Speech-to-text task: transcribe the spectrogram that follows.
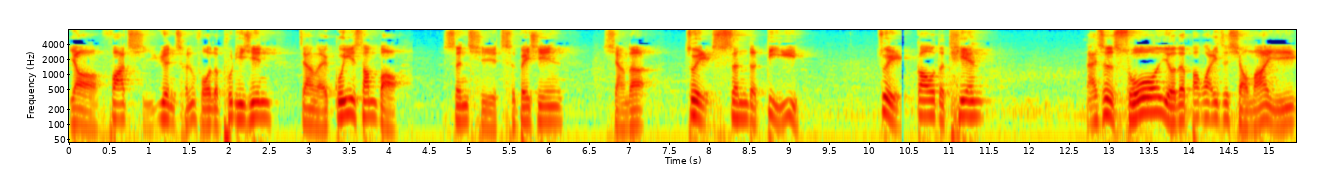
要发起愿成佛的菩提心，这样来皈依三宝，升起慈悲心。想的最深的地狱，最高的天，乃至所有的，包括一只小蚂蚁，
